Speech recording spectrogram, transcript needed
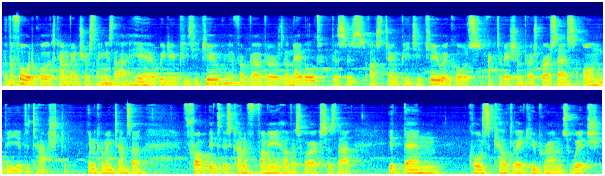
But the forward call is kind of interesting is that here we do PTQ if a observer is enabled. This is us doing PTQ. It calls activation post process on the detached incoming tensor. From it, it's kind of funny how this works is that it then calls calculate Q which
